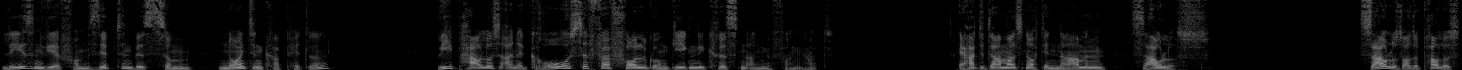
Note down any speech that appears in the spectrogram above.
lesen wir vom siebten bis zum neunten Kapitel, wie Paulus eine große Verfolgung gegen die Christen angefangen hat. Er hatte damals noch den Namen Saulus. Saulus, also Paulus,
